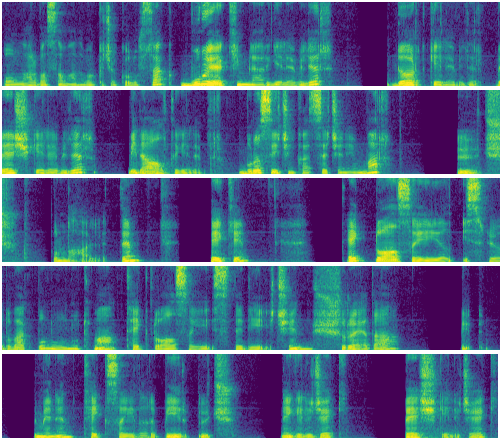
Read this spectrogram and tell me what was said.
onlar basamağına bakacak olursak buraya kimler gelebilir? 4 gelebilir, 5 gelebilir, bir de 6 gelebilir. Burası için kaç seçeneğim var? 3. Bunu da hallettim. Peki tek doğal sayıyı istiyordu bak bunu unutma. Tek doğal sayı istediği için şuraya da kümenin tek sayıları 1, 3 ne gelecek? 5 gelecek.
